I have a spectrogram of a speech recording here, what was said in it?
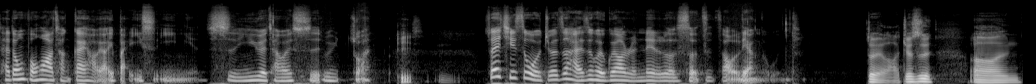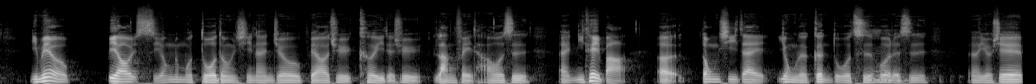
台东焚化厂盖好要一百一十一年十一月才会试运转，意思所以其实我觉得这还是回归到人类的垃圾制造量的问题。对啦，就是嗯、你没有必要使用那么多东西，那你就不要去刻意的去浪费它，或者是哎、你可以把呃东西再用的更多次，或者是呃有些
